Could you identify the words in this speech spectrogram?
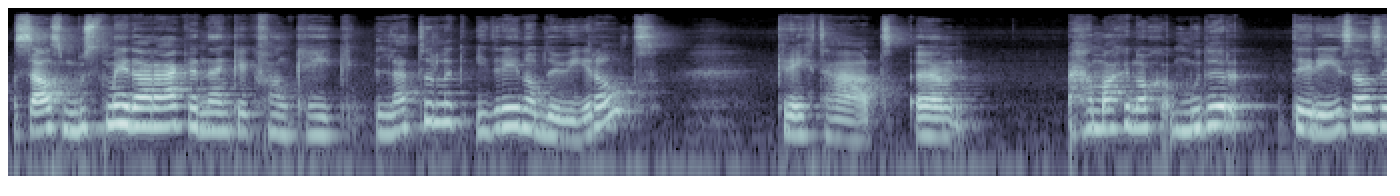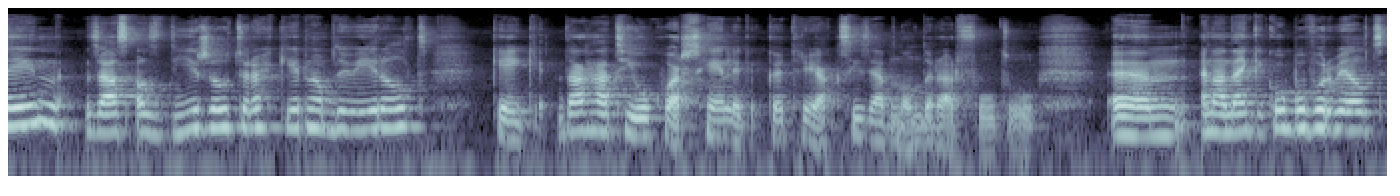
zelfs moest mij dat raken, denk ik van, kijk, letterlijk iedereen op de wereld krijgt haat. Um, je mag nog moeder Teresa zijn, zelfs als dier zou terugkeren op de wereld. Kijk, dan gaat hij ook waarschijnlijk kutreacties hebben onder haar foto. Um, en dan denk ik ook bijvoorbeeld,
